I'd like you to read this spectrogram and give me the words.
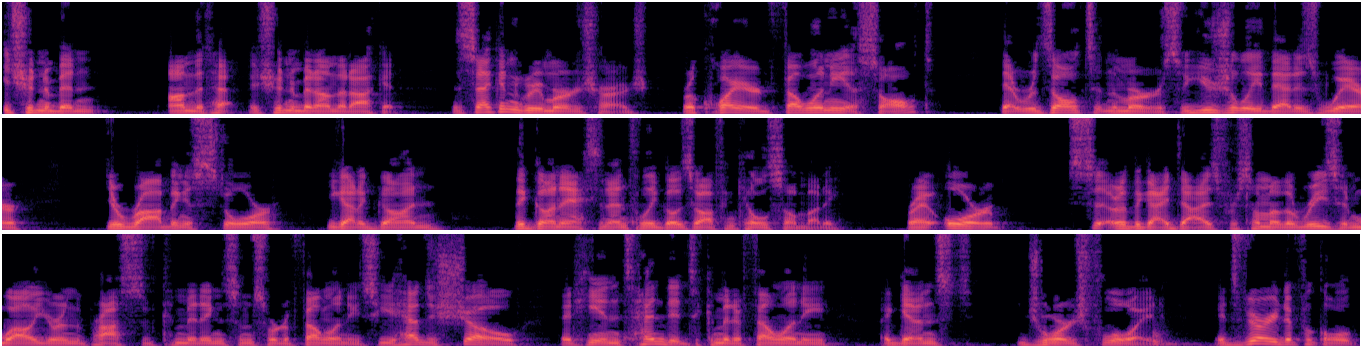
It shouldn't have been on the ta- it shouldn't have been on the docket. The second degree murder charge required felony assault that results in the murder. So usually that is where you're robbing a store, you got a gun, the gun accidentally goes off and kills somebody, right? Or or the guy dies for some other reason while you're in the process of committing some sort of felony. So you had to show that he intended to commit a felony against George Floyd. It's very difficult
